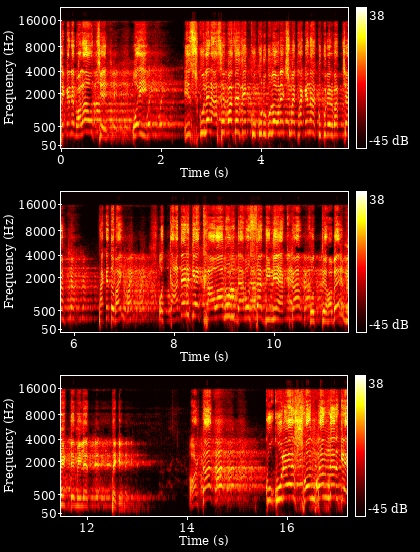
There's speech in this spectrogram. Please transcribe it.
সেখানে বলা হচ্ছে ওই স্কুলের আশেপাশে যে কুকুরগুলো অনেক সময় থাকে না, কুকুরের বাচ্চা থাকে তো ভাই? ও তাদেরকে খাওয়ানোর ব্যবস্থা দিনে একটা করতে হবে মিড ডে মিলের থেকে। অর্থাৎ কুকুরের সন্তানদেরকে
